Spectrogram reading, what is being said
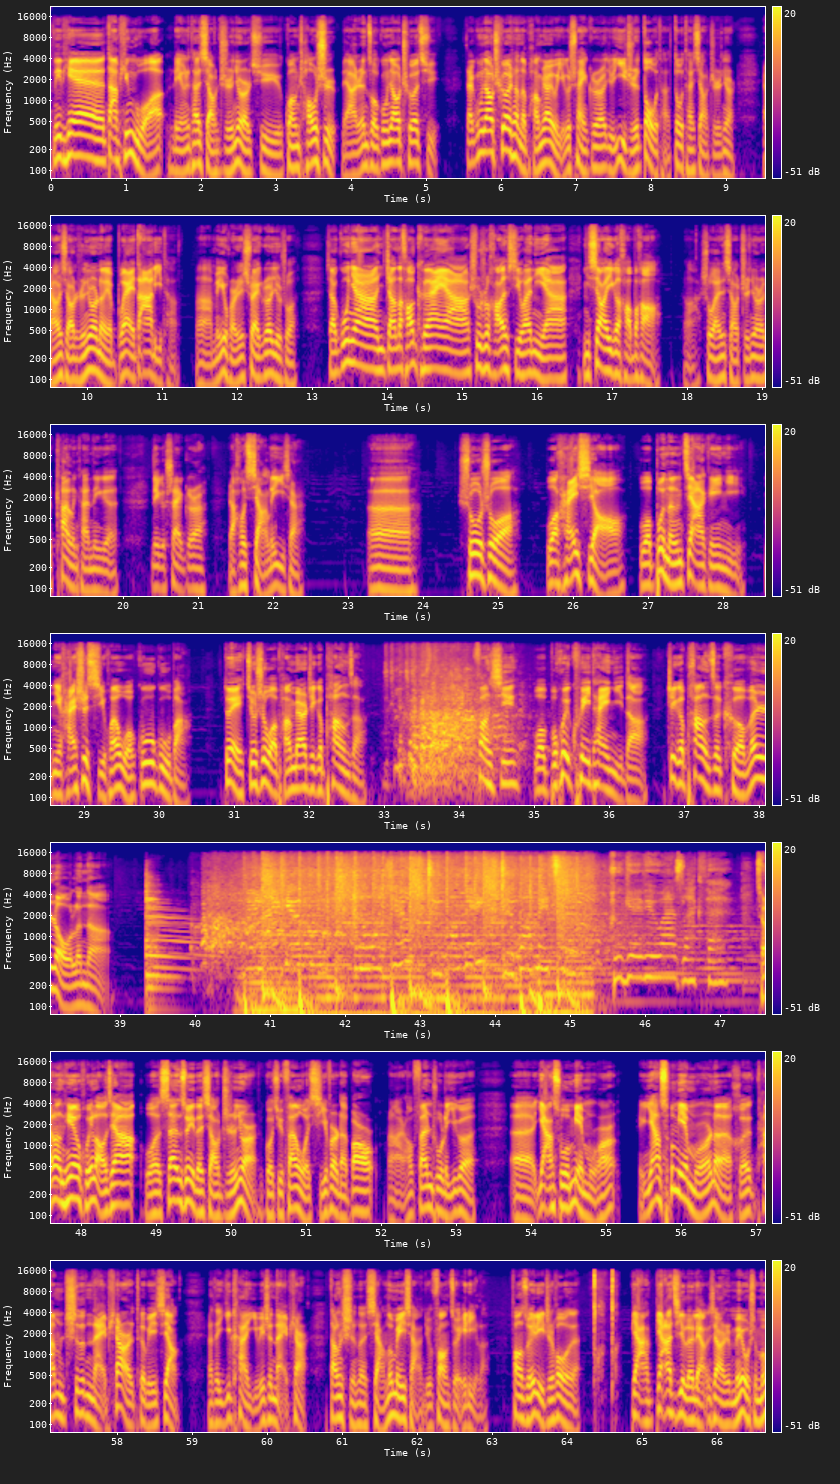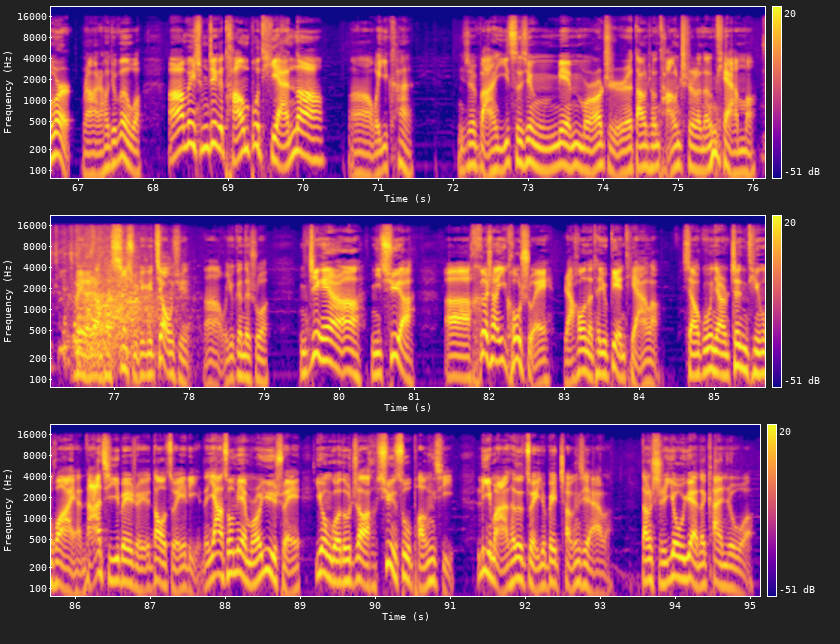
那天大苹果领着他小侄女儿去逛超市，俩人坐公交车去，在公交车上呢，旁边有一个帅哥，就一直逗他，逗他小侄女儿，然后小侄女儿呢也不爱搭理他啊。没一会儿，这帅哥就说：“小姑娘，你长得好可爱呀，叔叔好喜欢你呀，你笑一个好不好？”啊，说完，小侄女看了看那个那个帅哥，然后想了一下，呃，叔叔，我还小，我不能嫁给你，你还是喜欢我姑姑吧？对，就是我旁边这个胖子。放心，我不会亏待你的，这个胖子可温柔了呢。前两天回老家，我三岁的小侄女过去翻我媳妇儿的包啊，然后翻出了一个呃压缩面膜。这个压缩面膜呢和他们吃的奶片儿特别像，让她一看以为是奶片儿，当时呢想都没想就放嘴里了。放嘴里之后呢，吧吧唧了两下，没有什么味儿啊，然后就问我啊，为什么这个糖不甜呢？啊，我一看，你这把一次性面膜纸当成糖吃了，能甜吗？为了让他吸取这个教训啊，我就跟他说：“你这个样啊，你去啊，呃，喝上一口水，然后呢，它就变甜了。”小姑娘真听话呀，拿起一杯水倒嘴里，那压缩面膜遇水用过都知道，迅速膨起，立马她的嘴就被撑起来了。当时幽怨的看着我，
